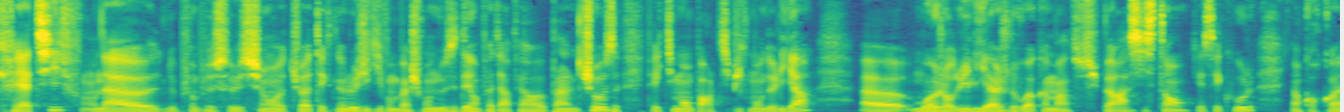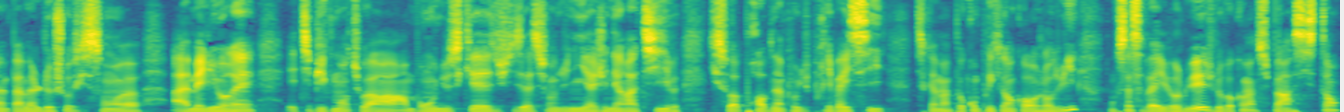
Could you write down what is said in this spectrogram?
créatif, on a euh, de plus en plus de solutions tu vois, technologiques qui vont vachement nous aider en fait à faire plein de choses. Effectivement, on parle typiquement de l'IA. moi aujourd'hui, l'IA, je le vois comme un super assistant, qui c'est cool. Il y a encore quand même pas mal de choses qui sont à améliorer. Et typiquement, tu vois, un bon use case d'utilisation d'une IA générative qui soit propre d'un point de vue privacy, c'est quand même un peu compliqué encore aujourd'hui. Donc ça, ça va évoluer. Je le vois comme un super assistant.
